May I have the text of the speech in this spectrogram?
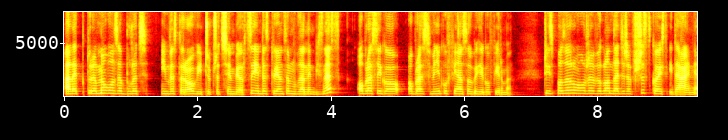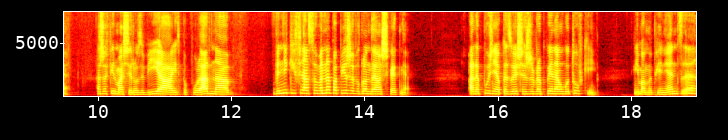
ale które mogą zaburzać inwestorowi czy przedsiębiorcy inwestującemu w dany biznes obraz, jego, obraz wyników finansowych jego firmy. Czyli z pozoru może wyglądać, że wszystko jest idealnie, a że firma się rozwija, jest popularna. Wyniki finansowe na papierze wyglądają świetnie, ale później okazuje się, że brakuje nam gotówki. Nie mamy pieniędzy,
